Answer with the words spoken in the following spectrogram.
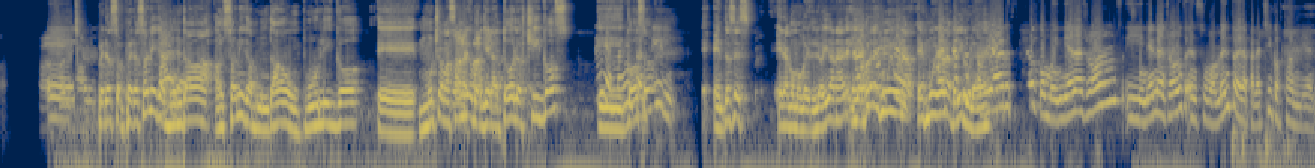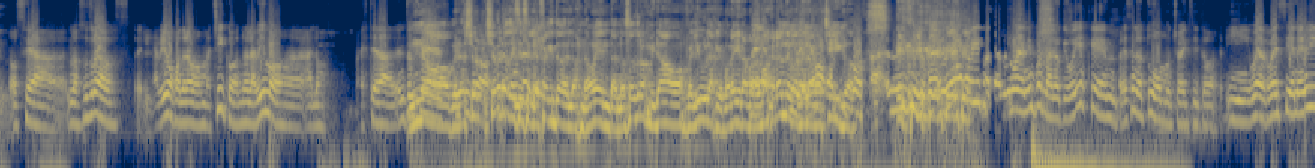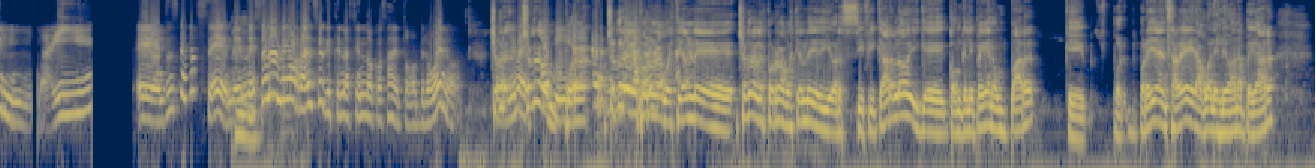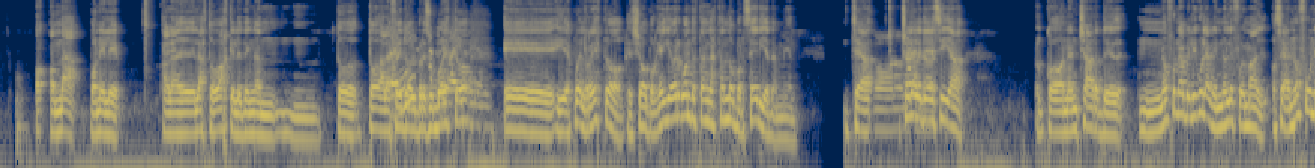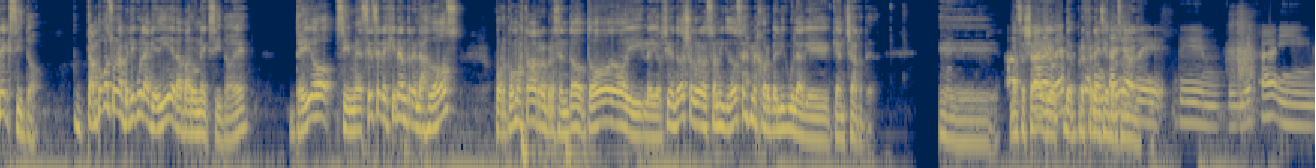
Eh. Pero, pero Sonic, Claro. apuntaba, a Sonic apuntaba a un público eh, mucho más amplio porque era todos los chicos Sí, y cosas. infantil. Entonces era como que lo iban a ver. Y aparte es muy buena, es muy buena película, ¿eh? podría haber sido como Indiana Jones, y Indiana Jones en su momento era para chicos también. O sea, nosotros la vimos cuando éramos más chicos, no la vimos a, a los, a esta edad. Entonces, no, pero yo, yo creo que ese es el efecto de los 90. Nosotros mirábamos películas que por ahí era para más grandes cuando éramos chicos. bueno, no importa, lo que voy es que me parece no tuvo mucho éxito. Y bueno, Resident Evil ahí. eh, entonces, no sé, me, me Mm. suena medio rancio que estén haciendo cosas de todo, pero bueno. Yo creo, por, yo creo que es por una cuestión de. Yo creo que es por una cuestión de diversificarlo y que con que le peguen a un par que por, por ahí deben saber a cuáles le van a pegar. O- onda, ponele a la de The Last of Us que le tengan mm, todo, toda la fe, todo el presupuesto. eh, y después el resto, sé yo, porque hay que ver cuánto están gastando por serie también. O sea, No, no, yo no, lo que te decía con Uncharted, no fue una película que no le fue mal. O sea, no fue un éxito. Tampoco es una película que diera para un éxito, ¿eh? Te digo, si me haces elegir entre las dos, por cómo estaba representado todo y la diversión y todo, yo creo que Sonic 2 es mejor película que, que Uncharted. Eh, más allá ver, de, de preferencia personal. De, de- de vieja y.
